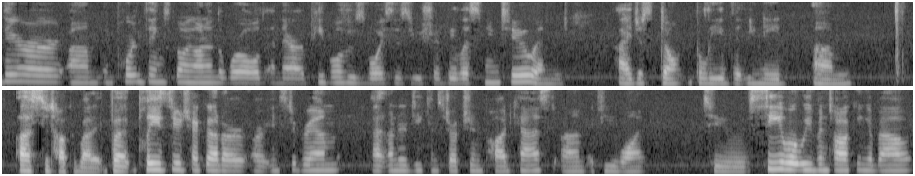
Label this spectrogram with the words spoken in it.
there are um, important things going on in the world, and there are people whose voices you should be listening to. And I just don't believe that you need um, us to talk about it. But please do check out our, our Instagram at Under Deconstruction Podcast um, if you want to see what we've been talking about,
